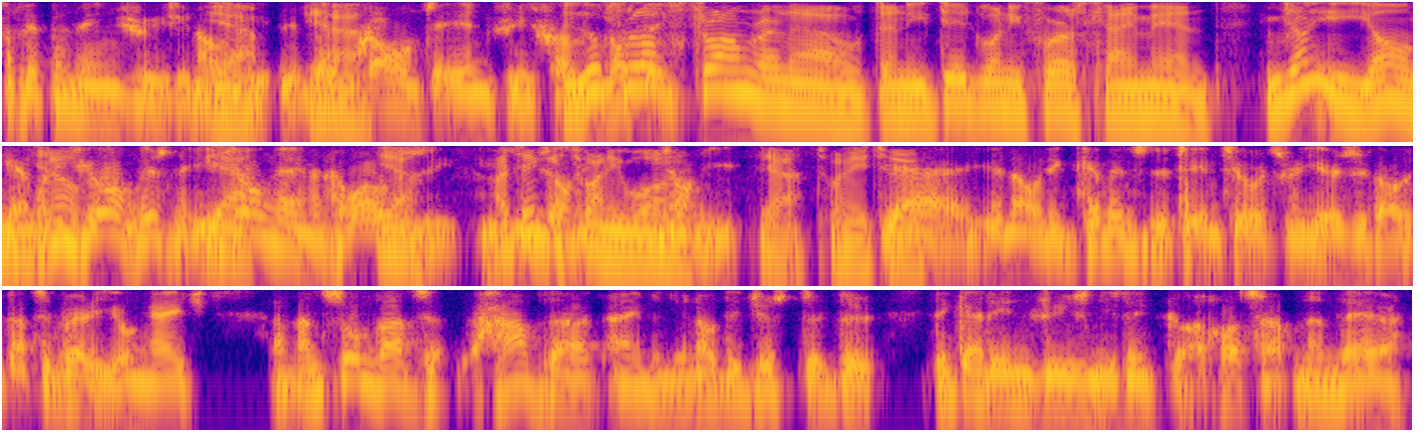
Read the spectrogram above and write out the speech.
flipping injuries, you know. Yeah, They're yeah. prone to injury from He looks a lot stronger now than he did when he first came in. He was only young, yeah, you but know. he's young, isn't he? He's Yeah. young, Eamon. How old yeah, is he? I think he's, only- 21. he's only- yeah, 22. Yeah, you know, and he came into the team two or three years ago. That's a very young age. And, and some lads have that, Eamon, you know, they just, they they they get injuries and you think, God, what's happening there?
